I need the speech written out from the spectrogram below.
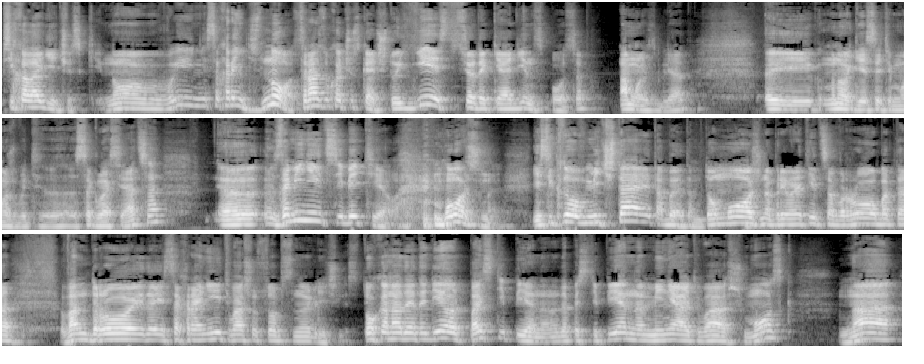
психологически, но вы не сохранитесь. Но сразу хочу сказать, что есть все-таки один способ, на мой взгляд, и многие с этим, может быть, согласятся, э, заменить себе тело. Можно. Если кто мечтает об этом, то можно превратиться в робота, в андроида и сохранить вашу собственную личность. Только надо это делать постепенно. Надо постепенно менять ваш мозг на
